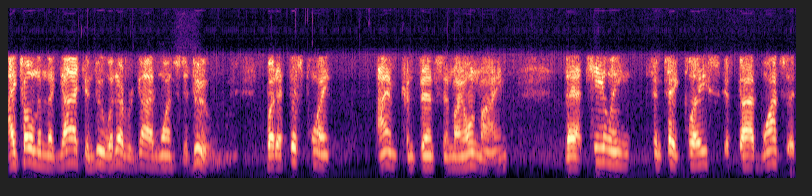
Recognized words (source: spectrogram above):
I told him that God can do whatever God wants to do. But at this point, I'm convinced in my own mind that healing can take place if God wants it,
